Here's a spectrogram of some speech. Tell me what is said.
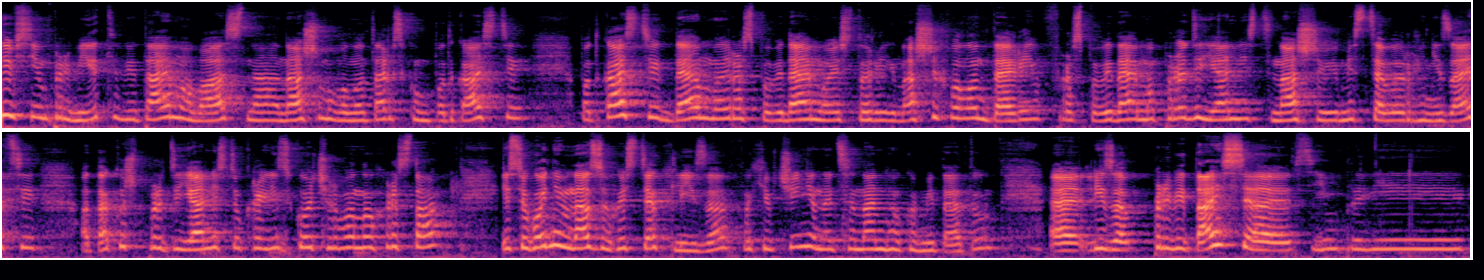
Друзі, всім привіт! Вітаємо вас на нашому волонтерському подкасті. Подкасті, де ми розповідаємо історії наших волонтерів, розповідаємо про діяльність нашої місцевої організації, а також про діяльність Українського Червоного Христа. І сьогодні в нас у гостях Ліза, фахівчиня національного комітету. Е, Ліза, привітайся! Всім привіт!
